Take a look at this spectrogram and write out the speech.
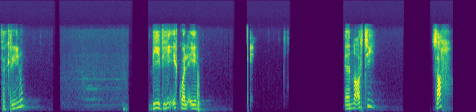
فاكرينه؟ بي في ايكوال إيه ان ار تي صح؟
